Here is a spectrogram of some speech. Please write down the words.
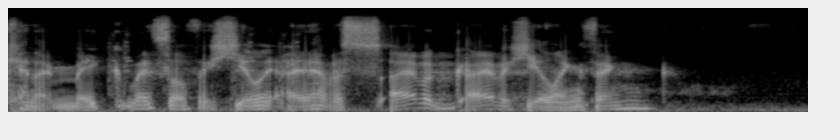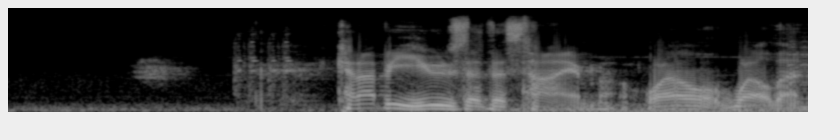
can I make myself a healing? I have a I have a I have a healing thing. Cannot be used at this time. Well, well then.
